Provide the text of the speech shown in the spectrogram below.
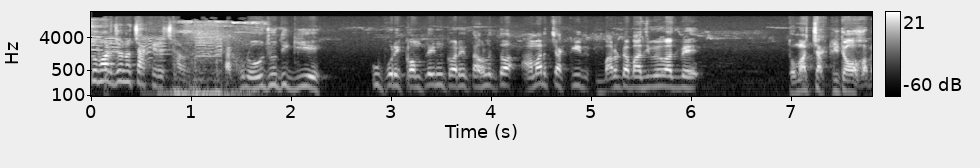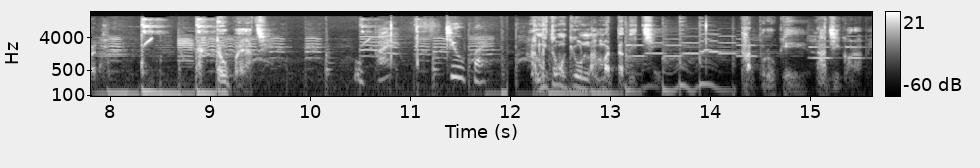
তোমার জন্য চাকরিটা ছাড়বো। না। এখন ও যদি গিয়ে উপরে কমপ্লেন করে তাহলে তো আমার চাকরির বারোটা বাজবে বাজবে। তোমার চাকরিটাও হবে না। একটা উপায় আছে। উপায়? কি উপায়? আমি তোমাকে ওর নাম্বারটা দিচ্ছি। তারপর ওকে রাজি করাবে।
